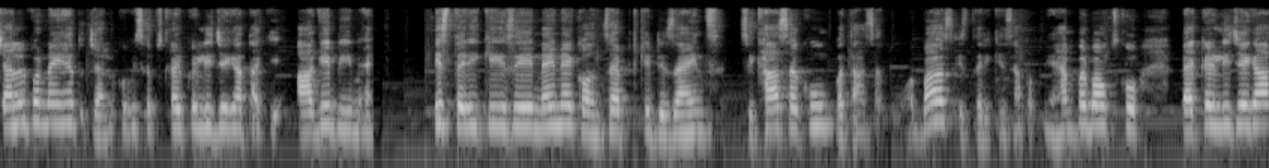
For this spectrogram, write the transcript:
चैनल पर नए हैं तो चैनल को भी सब्सक्राइब कर लीजिएगा, ताकि आगे भी मैं इस तरीके से नए नए कॉन्सेप्ट के डिज़ाइन सिखा सकूँ, बता सकूँ। और बस इस तरीके से आप अपने हेम्पर बॉक्स को पैक कर लीजिएगा।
